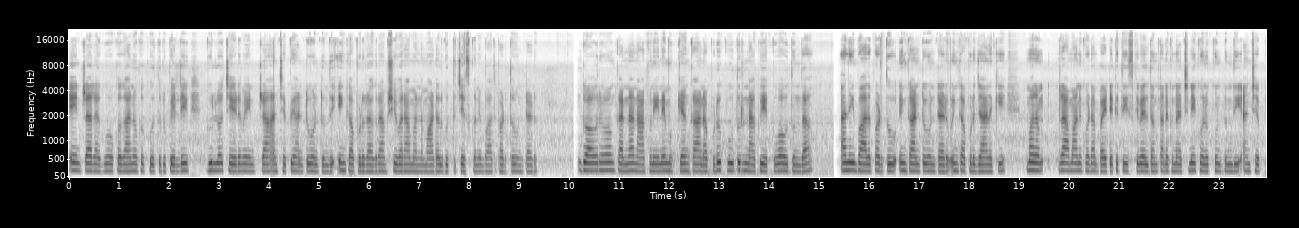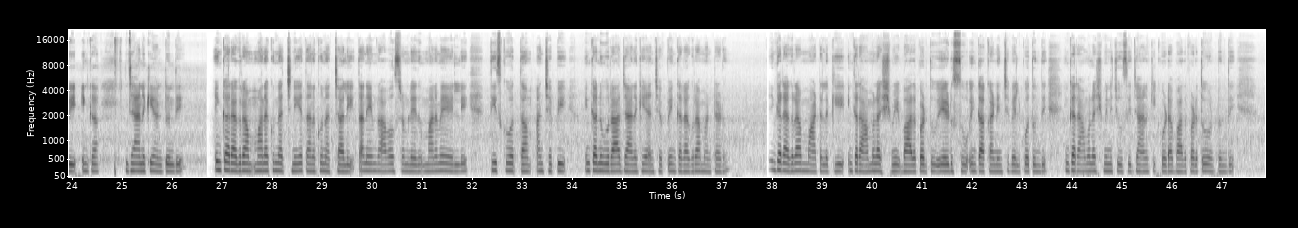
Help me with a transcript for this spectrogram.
ఏంట్రా రఘు ఒకగాను ఒక కూతురు పెళ్ళి గుళ్ళో చేయడం ఏంట్రా? అని చెప్పి అంటూ ఉంటుంది. ఇంకా అప్పుడు రఘురామ్ శివరామ్ అన్న మాటలు గుర్తు చేసుకొని బాధపడుతూ ఉంటాడు. గౌరవం కన్నా నాకు నేనే ముఖ్యం కానప్పుడు కూతురు నాకు ఎక్కువ అవుతుందా? అని బాధపడుతూ ఇంకా అంటూ ఉంటాడు. ఇంకప్పుడు జానకి మనం రామాని కూడా బయటకు తీసుకువెళ్దాం తనకు నచ్చినవి కొనుక్కుంటుంది అని చెప్పి ఇంకా జానకి అంటుంది. ఇంకా రఘురామ్ మనకు నచ్చినవి తనకు నచ్చాలి. తనేం రావసరం లేదు. మనమే వెళ్ళి తీసుకువద్దాం అని చెప్పి ఇంకా నువ్వు రా జానకి అని చెప్పి ఇంకా రఘురామ్ అంటాడు. ఇంకా రఘురామ్ మాటలకి ఇంకా రామలక్ష్మి బాధపడుతూ ఏడుస్తూ ఇంకా అక్కడి నుంచి వెళ్ళిపోతుంది. ఇంకా రామలక్ష్మిని చూసి జానకి కూడా బాధపడుతూ ఉంటుంది.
